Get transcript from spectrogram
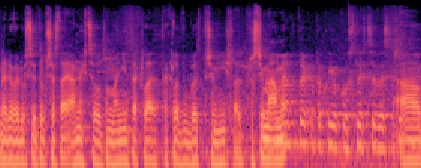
nedovedu si to představit a nechci o tom ani takhle, takhle vůbec přemýšlet. Prostě no, máme... to jako takový kostlivce ve a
